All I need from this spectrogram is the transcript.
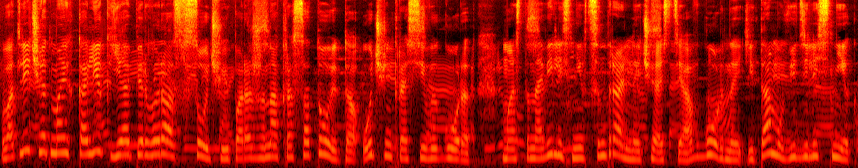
В отличие от моих коллег, я первый раз в Сочи и поражена красотой. Это очень красивый город. Мы остановились не в центральной части, а в горной, и там увидели снег.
